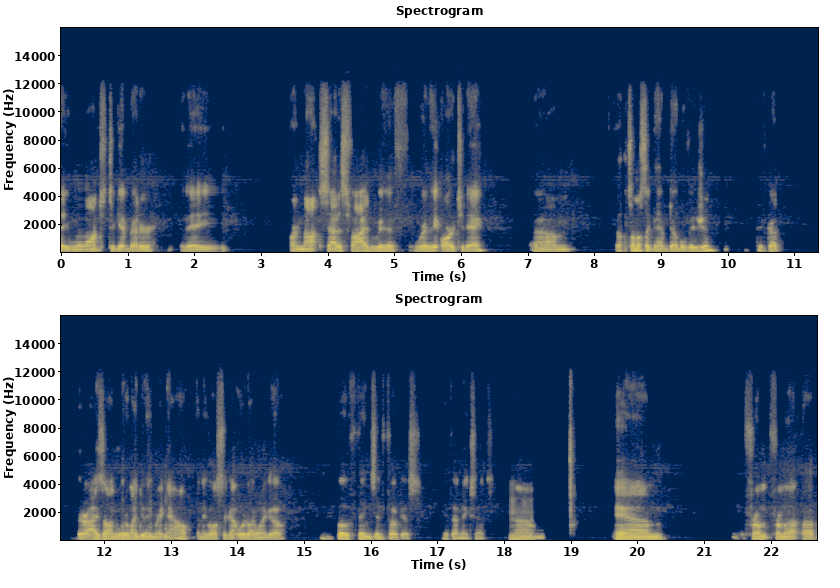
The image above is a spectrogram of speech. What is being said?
they want to get better. They are not satisfied with where they are today. Um, it's almost like they have double vision. They've got their eyes on what am I doing right now, and they've also got where do I want to go. Both things in focus, if that makes sense. Mm-hmm. Um, and from from a, a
